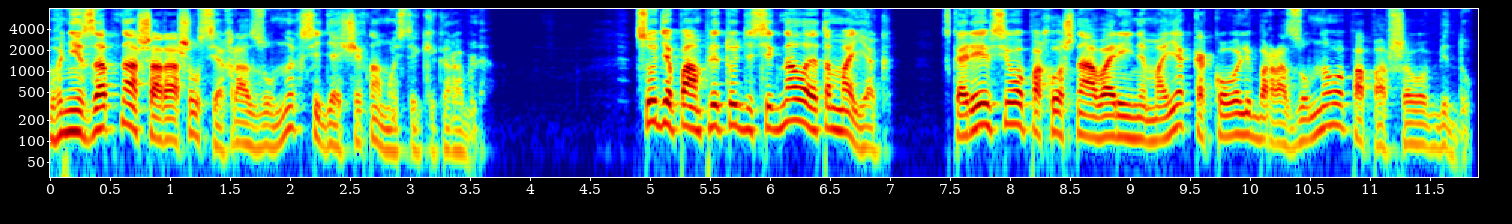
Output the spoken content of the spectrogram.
внезапно ошарашил всех разумных, сидящих на мостике корабля. Судя по амплитуде сигнала, это маяк. Скорее всего, похож на аварийный маяк какого-либо разумного, попавшего в беду.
